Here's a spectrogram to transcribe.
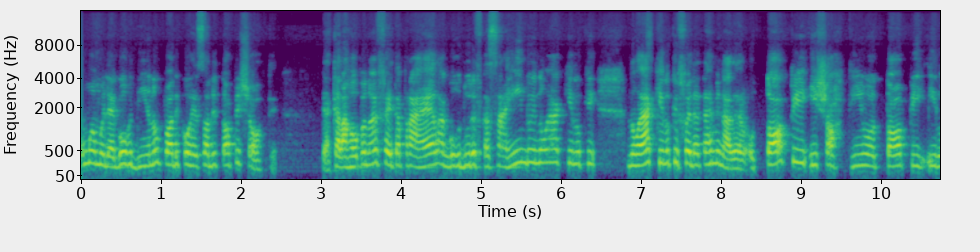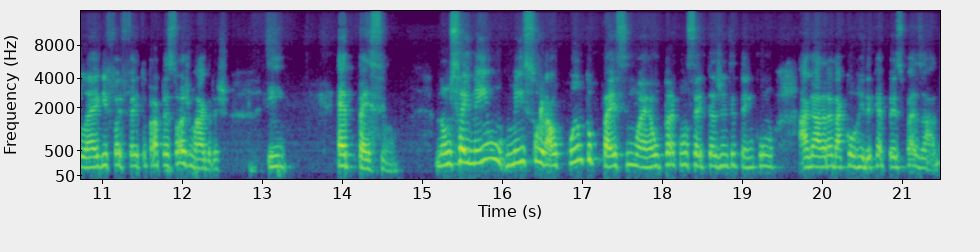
uma mulher gordinha não pode correr só de top short. Aquela roupa não é feita para ela, a gordura fica saindo e não é aquilo que não é aquilo que foi determinado. O top e shortinho, o top e leg foi feito para pessoas magras. E é péssimo. Não sei nem mensurar o quanto péssimo é o preconceito que a gente tem com a galera da corrida que é peso pesado.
